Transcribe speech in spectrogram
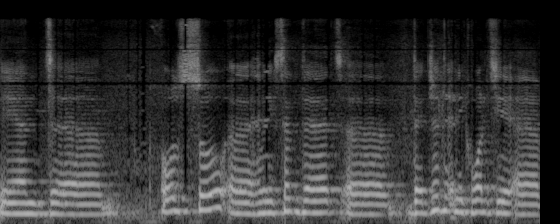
and uh, also, uh, having said that, uh, the gender inequality uh,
